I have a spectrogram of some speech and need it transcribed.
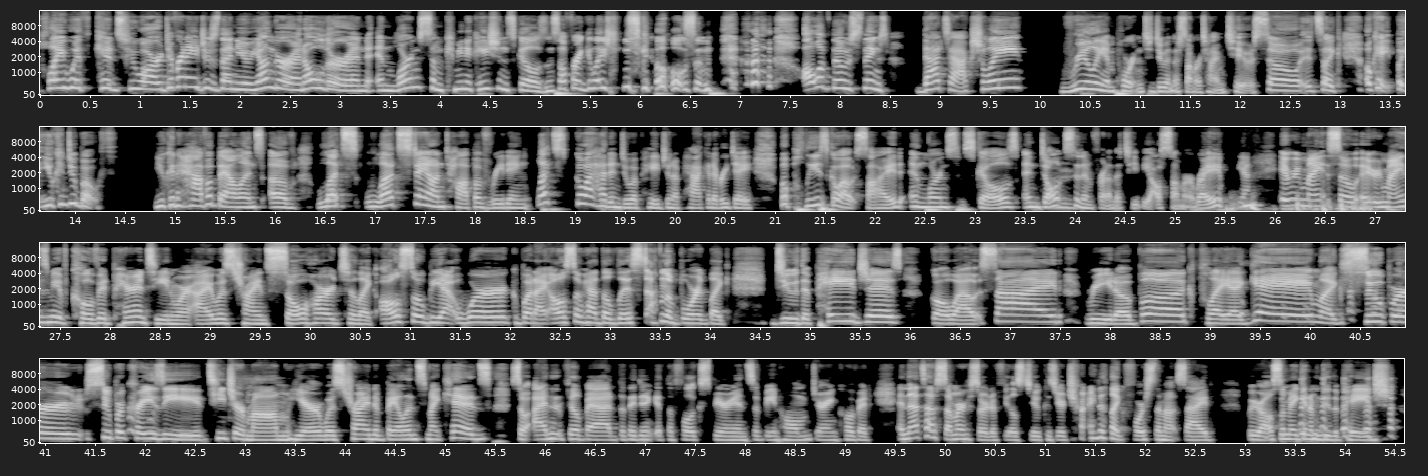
play with kids who are different ages than you, younger and older, and and learn some communication skills and self regulation skills and all of those things. That's actually really important to do in the summertime too. So it's like, okay, but you can do both you can have a balance of let's let's stay on top of reading. Let's go ahead and do a page in a packet every day but please go outside and learn some skills and don't mm-hmm. sit in front of the tv all summer right? Yeah. It reminds so it reminds me of covid parenting where i was trying so hard to like also be at work but i also had the list on the board like do the pages go outside, read a book, play a game, like super, super crazy teacher mom here was trying to balance my kids. So I didn't feel bad that they didn't get the full experience of being home during COVID. And that's how summer sort of feels too, because you're trying to like force them outside, but you're also making them do the page.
